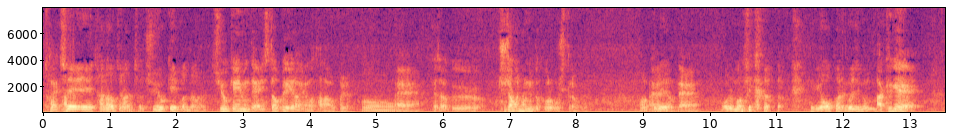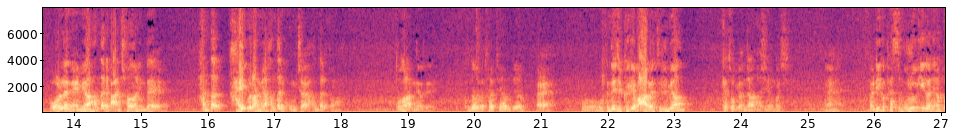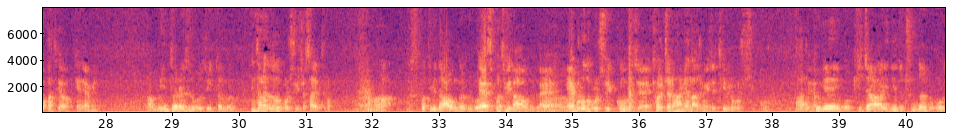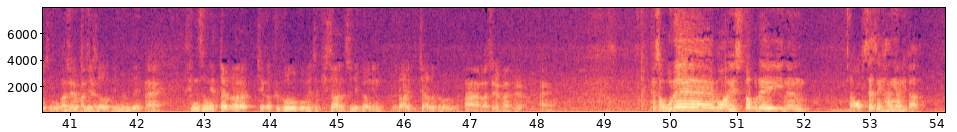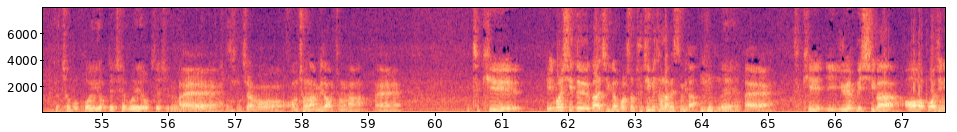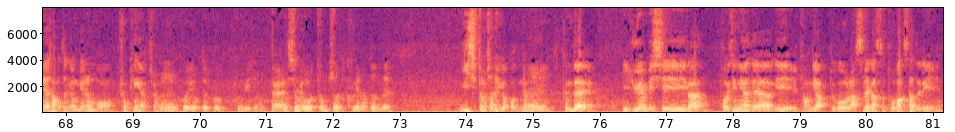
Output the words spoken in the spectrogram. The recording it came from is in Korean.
전체 다 나오진 않죠. 주요 게임만 나와요. 주요 게임인데 NCAA랑 이런 거 다 나올걸요. 어. 네. 그래서 그, 주장훈 형님도 그걸 보시더라고요. 아 네, 그래요? 네. 얼마입니까? 그럼 영업하는 거 지금? 아, 그게, 원래 내면 한 달에 11,000원인데, 한 달, 가입을 하면 한 달이 공짜야, 한 달 동안. 돈을 안 내도 돼. 그 다음에 탈퇴하면 돼요? 네. 어. 근데 이제 그게 마음에 들면 계속 연장하시는 거지. 예. 그러니까 리그 패스 무료 기간이랑 똑같아요, 개념이. 아 뭐 인터넷으로 볼 수 있다고요? 인터넷으로도 볼 수 있죠, 사이트로. 아 스포티비 나운가 그거? 네, 스포티비 나우고. 예. 아. 앱으로도 볼 수 있고, 이제 결제를 하면 나중에 이제 TV로 볼 수 있고. 다아 돼요. 그게 뭐 기자 아이디도 준다고 거기서 뭐 홍보팀에서 했는데 네. 생성했다가 제가 그거 보면서 기사 안 쓰니까 그냥 아이디 자르더라고요. 아, 맞아요, 맞아요. 예. 그래서 올해 뭐 NCAA는 업셋의 향연이다. 그렇죠. 뭐 거의 역대 최고의 업셋이라고 예, 봐야겠죠. 진짜 뭐 엄청납니다, 엄청나. 예. 특히 일본 시드가 지금 벌써 두 팀이 탈락했습니다. 네. 예. 특히 이 UMBC가 어 버지니아 잡았던 경기는 뭐 쇼킹이었죠. 네, 거의 역대급 경기죠. 네, 그것도 16뭐 점차 크게 났던데. 20점 차로 이겼거든요. 네. 근데 이 UMBC랑 버지니아 대학이 경기 앞두고 라스베가스 도박사들이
